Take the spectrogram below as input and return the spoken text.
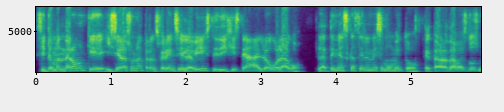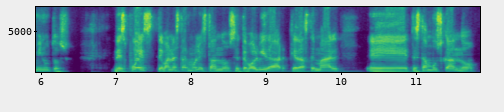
si te mandaron que hicieras una transferencia y la viste y dijiste, ah, luego la hago, la tenías que hacer en ese momento, te tardabas dos minutos. Después te van a estar molestando, se te va a olvidar, quedaste mal, eh, te están buscando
